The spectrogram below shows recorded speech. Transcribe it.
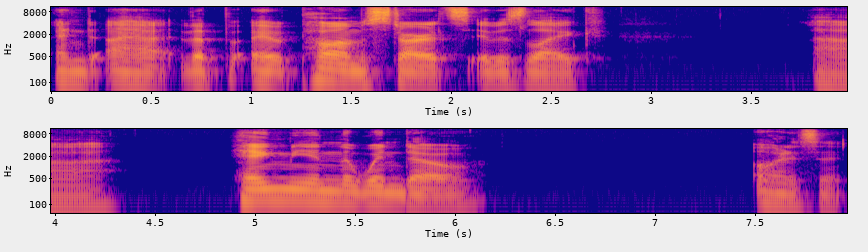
and uh, the uh, poem starts. It was like, uh, "Hang me in the window." Oh, what is it?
